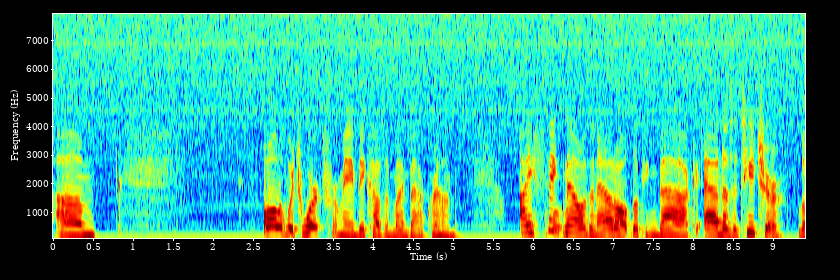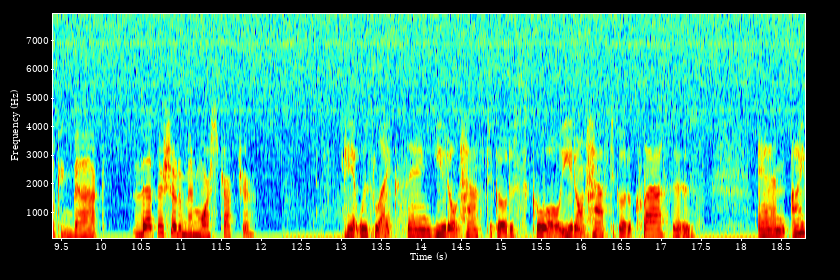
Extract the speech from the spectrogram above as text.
Um, all of which worked for me because of my background. I think now as an adult looking back and as a teacher looking back that there should have been more structure. It was like saying you don't have to go to school, you don't have to go to classes. And I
